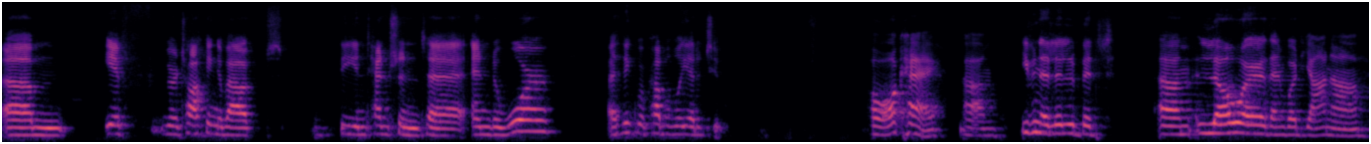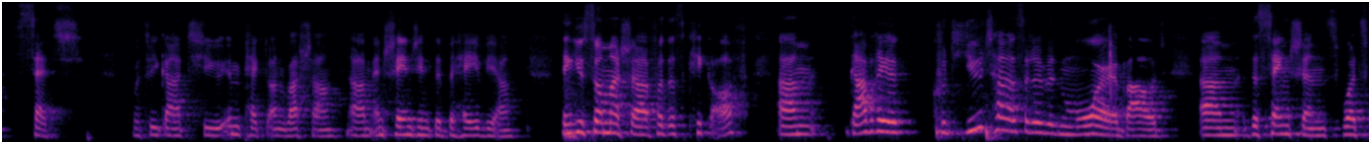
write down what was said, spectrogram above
Um, if you're talking about the intention to end a war, I think we're probably at a two. Oh, okay. Um, even a little bit um, lower than what Jana said with regard to impact on Russia um, and changing the behavior. Thank you so much uh, for this kickoff. Um, Gabriel, could you tell us a little bit more about um, the sanctions, what's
